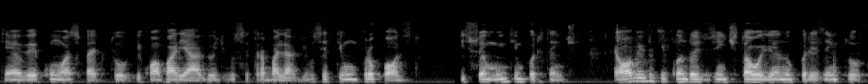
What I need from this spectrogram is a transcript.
tem a ver com o aspecto e com a variável de você trabalhar, de você ter um propósito. Isso é muito importante. É óbvio que quando a gente está olhando, por exemplo,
